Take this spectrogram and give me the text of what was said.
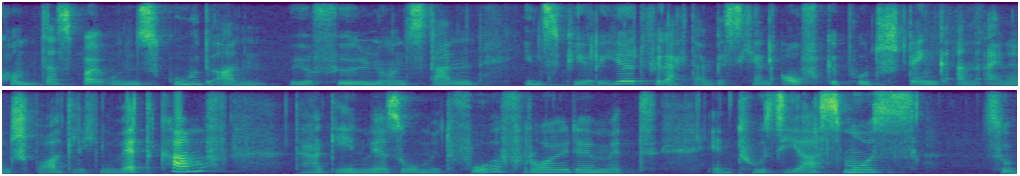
kommt das bei uns gut an. Wir fühlen uns dann inspiriert, vielleicht ein bisschen aufgeputscht. Denk an einen sportlichen Wettkampf. Da gehen wir so mit Vorfreude, mit Enthusiasmus zu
